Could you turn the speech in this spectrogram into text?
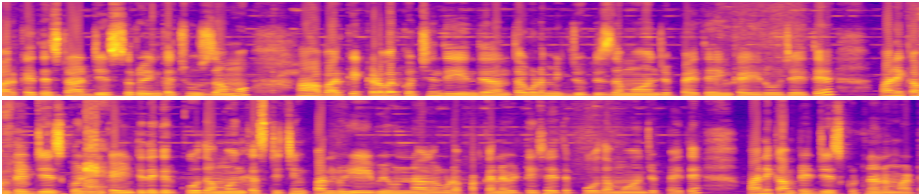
వర్క్ అయితే స్టార్ట్ చేస్తారు ఇంకా చూద్దాము ఆ వర్క్ ఎక్కడ వరకు వచ్చింది ఏంది అంతా కూడా మీకు చూపిద్దాము అని చెప్పి అయితే ఇంకా ఈ రోజు అయితే పని కంప్లీట్ చేసుకొని ఇంకా ఇంటి దగ్గరికి పోదాము. ఇంకా స్టిచ్చింగ్ పనులు ఏవి ఉన్నా కూడా పక్కన పెట్టేసి అయితే పోదాము అని చెప్పి అయితే పని కంప్లీట్ చేసుకుంటున్నాను అనమాట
